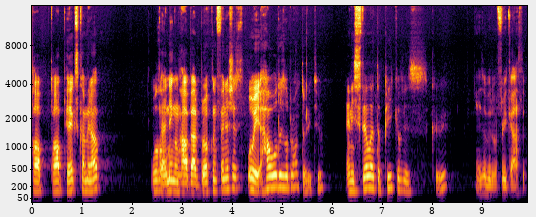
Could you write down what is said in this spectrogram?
top top picks coming up, well, depending on how bad Brooklyn finishes. wait, how old is LeBron? Thirty two, and he's still at the peak of his career. He's a bit of a freak athlete.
